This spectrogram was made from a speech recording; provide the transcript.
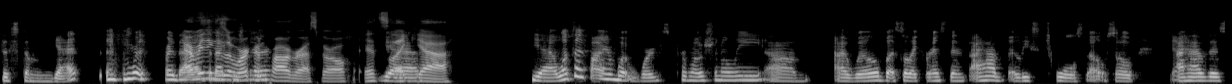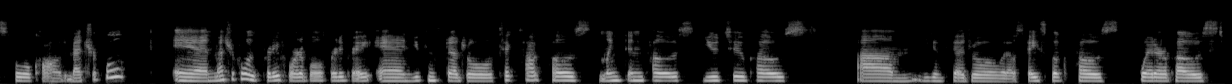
system yet for, for that. Everything's I a work in progress, girl. It's Yeah. like, yeah. Yeah, once I find what works promotionally, um, I will. But so like for instance, I have at least tools though. So Yeah. I have this tool called Metricool, and Metricool is pretty affordable, pretty great. And you can schedule TikTok posts, LinkedIn posts, YouTube posts. Um, you can schedule what else? Facebook posts, Twitter posts.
